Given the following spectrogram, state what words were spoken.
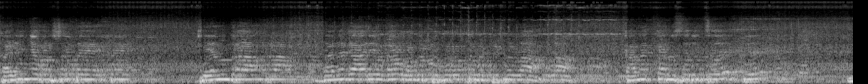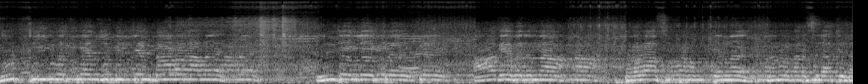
കഴിഞ്ഞ വർഷത്തെ കേന്ദ്ര ധനകാര്യ വകുപ്പ് പുറത്തുവിട്ടിട്ടുള്ള കണക്കനുസരിച്ച് നൂറ്റി ഇരുപത്തിയഞ്ച് ബില്യൺ ഡോളറാണ് ഇന്ത്യയിലേക്ക് ആകെ വരുന്ന പ്രവാസ പണം എന്ന് നമ്മൾ മനസ്സിലാക്കുക.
